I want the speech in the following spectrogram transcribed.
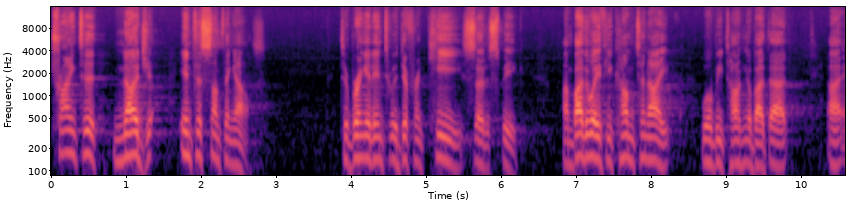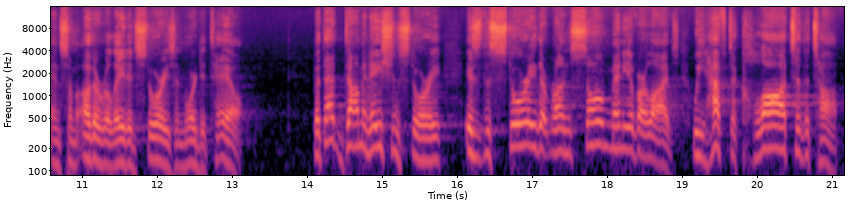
trying to nudge into something else, to bring it into a different key, so to speak. Um, by the way, if you come tonight, we'll be talking about that uh, and some other related stories in more detail. But that domination story is the story that runs so many of our lives. We have to claw to the top.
